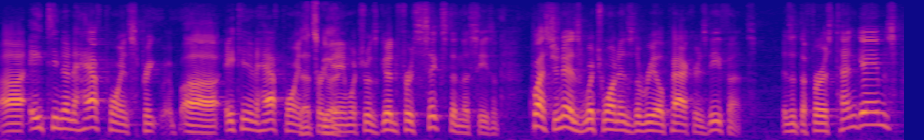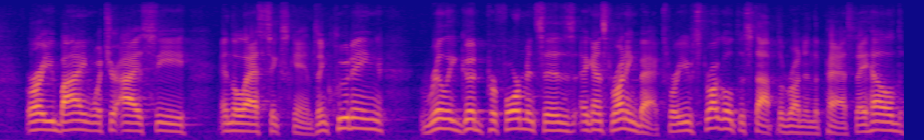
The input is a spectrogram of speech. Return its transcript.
uh, 18 and a half points per, uh, 18 and a half points That's per good. game, which was good for sixth in the season. Question is, which one is the real Packers defense? Is it the first 10 games, or are you buying what your eyes see in the last six games, including really good performances against running backs, where you've struggled to stop the run in the past? They held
